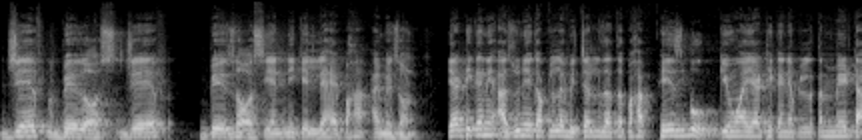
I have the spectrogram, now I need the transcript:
जेफ बेझॉस जेफ बेझॉस यांनी केलेली आहे पहा ॲमेझॉन या ठिकाणी अजून एक आपल्याला विचारलं जातं पहा फेसबुक किंवा या ठिकाणी आपल्याला आता मेटा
